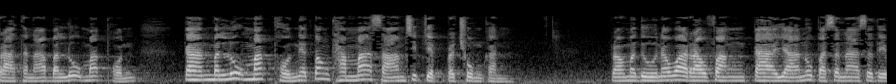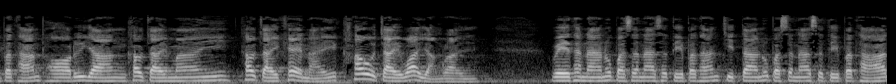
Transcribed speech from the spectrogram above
ปรารถนาบรรลุมรรคผล การบรรลุมรรคผลเนี่ยต้องธรรมะสามสิบเจ็ดประชุมกัน เรามาดูนะว่าเราฟังกายานุปัสนาสติปัฏฐานพอหรือยังเข้าใจไหมเข้าใจแค่ไหนเข้าใจว่าอย่างไรเวทนานุปัสนาสติปัฏฐาน จิตานุปัสนาสติปัฏฐาน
